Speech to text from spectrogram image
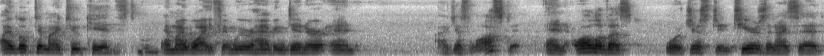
I looked at my two kids and my wife, and we were having dinner, and I just lost it. And all of us were just in tears. And I said,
